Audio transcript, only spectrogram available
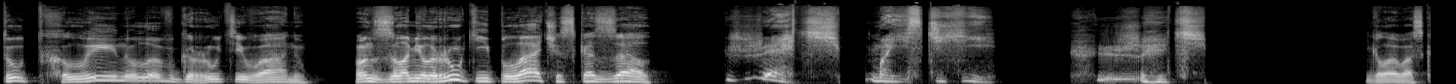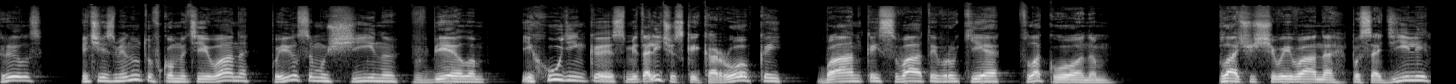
тут хлынула в грудь Ивану. Он заломил руки и, плача, сказал «Жечь мои стихи! Жечь!» Голова скрылась, и через минуту в комнате Ивана появился мужчина в белом и худенькая с металлической коробкой, банкой с ватой в руке, флаконом. Плачущего Ивана посадили,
